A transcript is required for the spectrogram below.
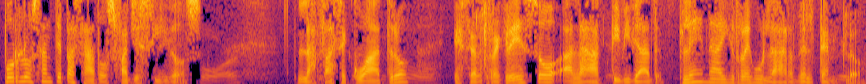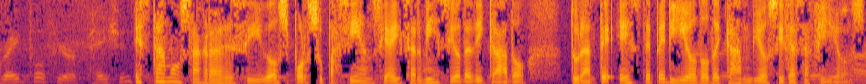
por los antepasados fallecidos. La fase 4 es el regreso a la actividad plena y regular del templo. Estamos agradecidos por su paciencia y servicio dedicado durante este periodo de cambios y desafíos.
